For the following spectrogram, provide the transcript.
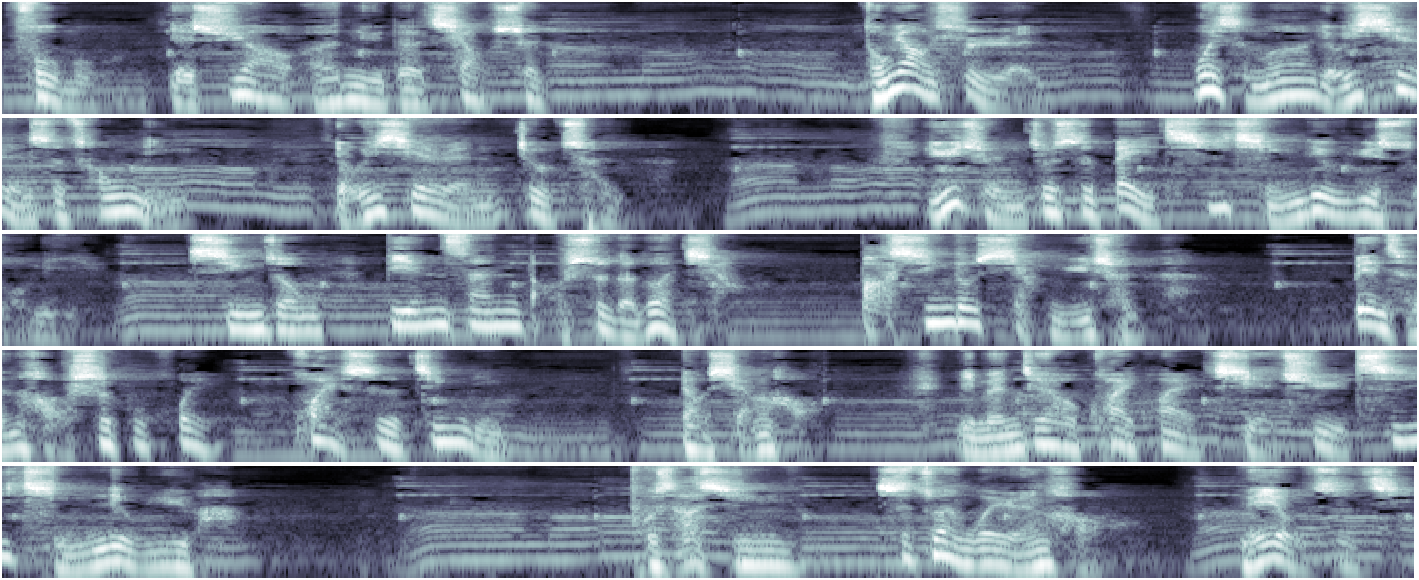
父母也需要儿女的孝顺。同样是人，为什么有一些人是聪明？有一些人就蠢，愚蠢就是被七情六欲所迷，心中颠三倒四的乱想，把心都想愚蠢了，变成好事不会，坏事精明。要想好，你们就要快快写去七情六欲吧。菩萨心是专为人好，没有自己，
